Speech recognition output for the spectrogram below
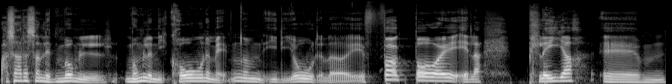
Og så er der sådan lidt muml, mumlen i krone med mm, idiot, eller eh, fuckboy, eller player. Øhm,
